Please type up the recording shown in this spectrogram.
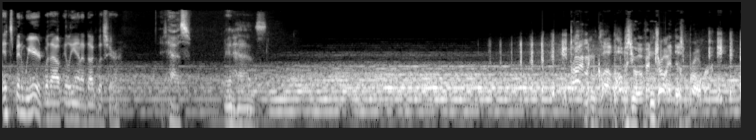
It's been weird without Illeana Douglas here. It has. It has. Diamond Club hopes you have enjoyed this program.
